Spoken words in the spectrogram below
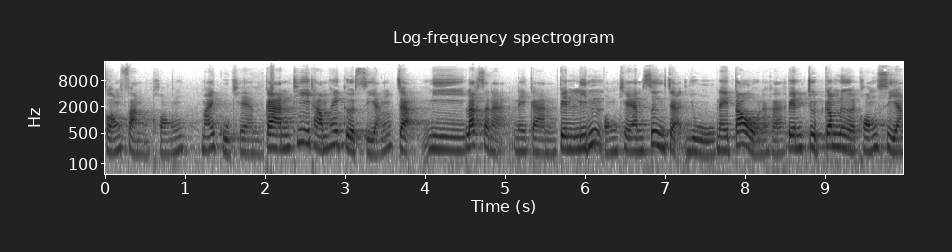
สองฝั่งของไม้กูแคน การที่ทำให้เกิดเสียงจะมีลักษณะในการเป็นลิ้นของแคนซึ่งจะอยู่ในเต้านะคะ เป็นจุดกำเนิดของเสียง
